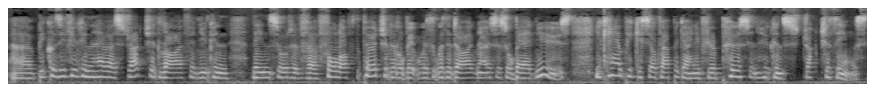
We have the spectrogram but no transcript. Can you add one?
Uh, because if you can have a structured life and you can then sort of uh, fall off the perch a little bit with, with a diagnosis or bad news, you can pick yourself up again if you're a person who can structure things.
